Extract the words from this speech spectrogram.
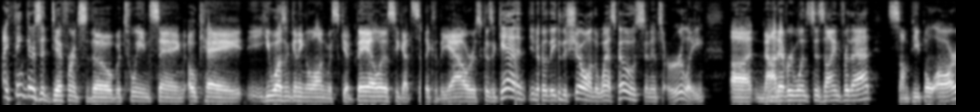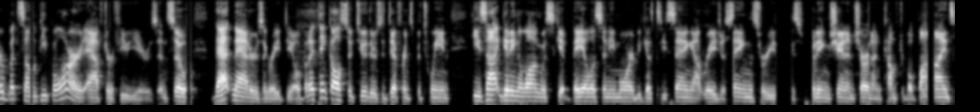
I think there's a difference, though, between saying, okay, he wasn't getting along with Skip Bayless, he got sick of the hours. Because again, you know, they do the show on the West Coast and it's early. Uh, not Mhm. everyone's designed for that. Some people are, but some people aren't after a few years. And so that matters a great deal. But I think also, too, there's a difference between he's not getting along with Skip Bayless anymore because he's saying outrageous things or he's putting Shannon Sharpe in uncomfortable binds.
